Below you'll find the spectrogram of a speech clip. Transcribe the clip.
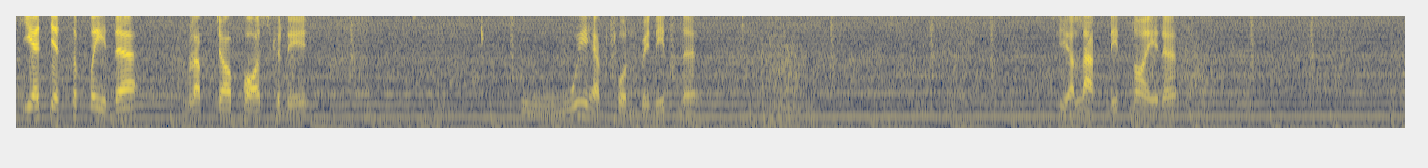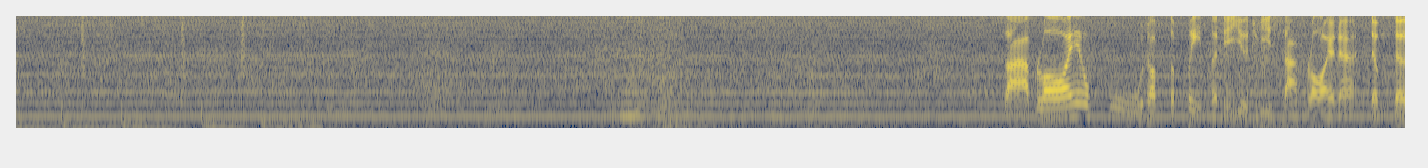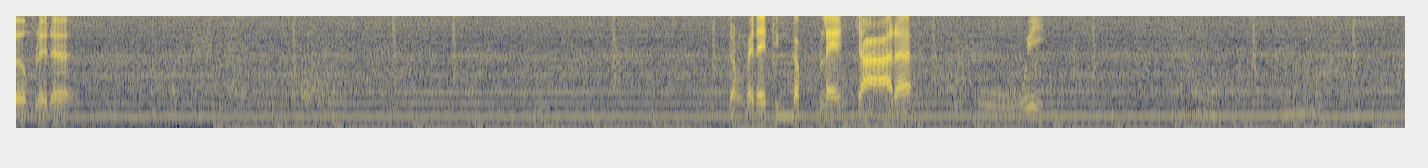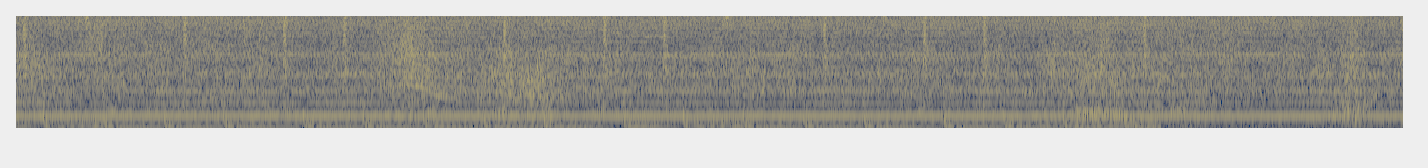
เกียร์เจ็ดสปีดนะสำหรับเจ้าพอสคันนี้ อ้ยแอบชนไปนิดนะ เสียหลักนิดหน่อยนะ สามร้อยโอ้โหท็อปสปีดตอนนี้อยู่ที่สามร้อยนะ เดิมๆเลยนะ ไม่ได้ถึงกับแรงจ๋านะโอ้ย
